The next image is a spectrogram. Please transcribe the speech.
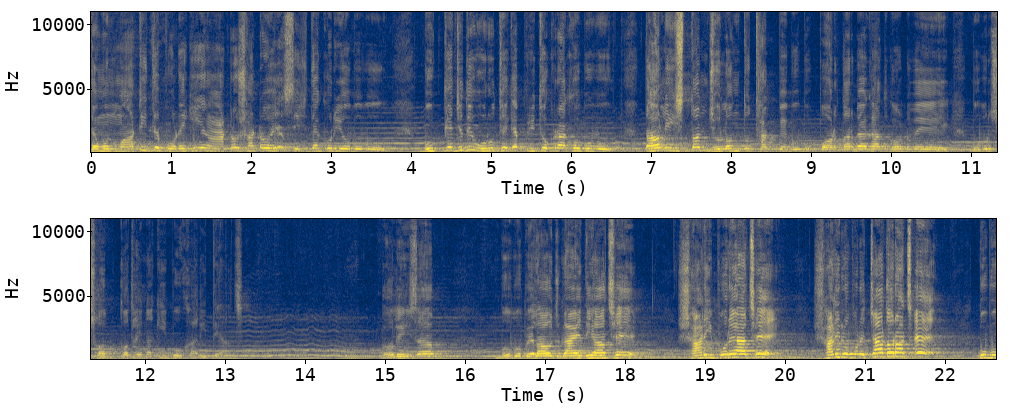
তেমন মাটিতে পড়ে গিয়ে আঁটো সাঁটো হয়ে সিজদা করিও বুবু। বুককে যদি উরু থেকে পৃথক রাখো বুবু, তাহলে স্তন ঝুলন্ত থাকবে বুবু, পর্দার ব্যাঘাত ঘটবে। বুবুর সব কথাই নাকি বোখারিতে আছে। বলে হিসাব, বুবু ব্লাউজ গায়ে দিয়ে আছে, শাড়ি পরে আছে, শাড়ির ওপরে চাদর আছে। বুবু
